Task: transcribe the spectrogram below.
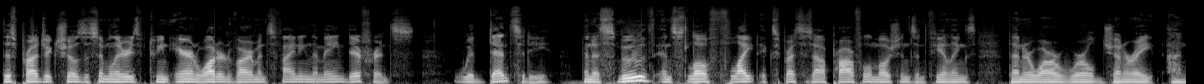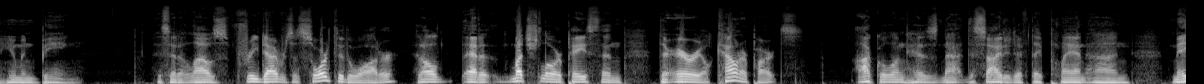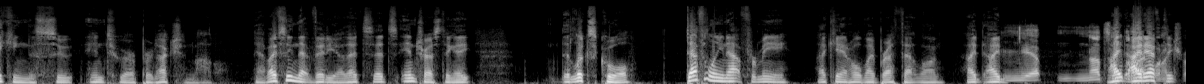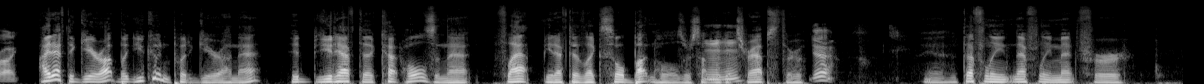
This project shows the similarities between air and water environments, finding the main difference with density. Then a smooth and slow flight expresses how powerful emotions and feelings the underwater world generate on human being. They said it allows free divers to soar through the water at all at a much slower pace than their aerial counterparts. Aqualung has not decided if they plan on making the suit into a production model. Now, I've seen that video. That's that's interesting. It looks cool. Definitely not for me. I can't hold my breath that long. I'd I'd, yep. Not I'd- I'd I'd, have to to- try. I'd have to gear up, but you couldn't put gear on that. It, you'd have to cut holes in that flap. You'd have to like sew buttonholes or something to Mhm. get straps through. Yeah. Yeah, definitely, definitely meant for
